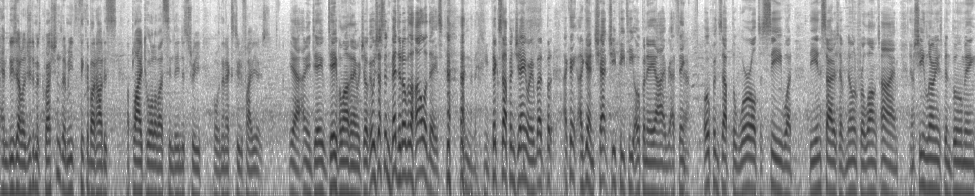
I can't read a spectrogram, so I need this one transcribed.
and these are legitimate questions, and we need to think about how this apply to all of us in the industry over the next three to five years. Yeah, I mean, Dave, Dave Vellante and I were joking. It was just invented over the holidays, and he picks up in January. But, but I think again, Chat GPT, OpenAI, I think yeah. opens up the world to see what the insiders have known for a long time. Yep. Machine learning's been booming,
